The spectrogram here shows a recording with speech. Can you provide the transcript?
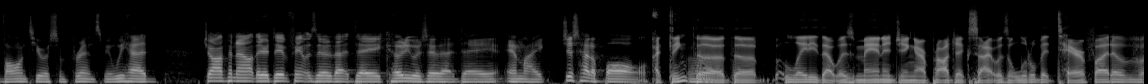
volunteer with some friends. I mean, we had Jonathan out there, David Fant was there that day, Cody was there that day, and like just had a ball. I think Uh-huh. the the lady that was managing our project site was a little bit terrified of uh,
